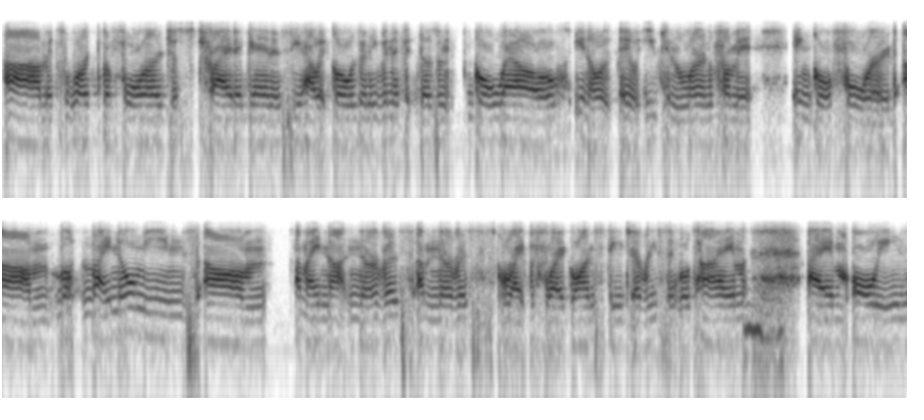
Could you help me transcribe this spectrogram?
um, it's worked before, just try it again and see how it goes. And even if it doesn't go well, you know, it, you can learn from it and go forward. Um, but by no means um, am I not nervous. I'm nervous right before I go on stage every single time. Mm-hmm. I'm always,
